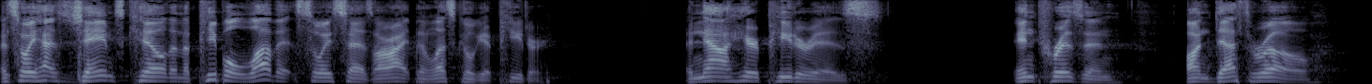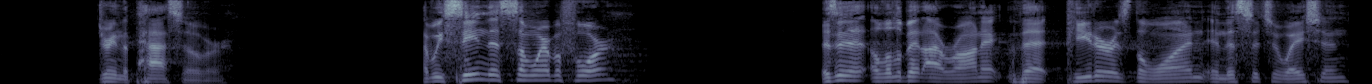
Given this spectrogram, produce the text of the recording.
And so he has James killed, and the people love it. So he says, All right, then let's go get Peter. And now here Peter is in prison on death row during the Passover. Have we seen this somewhere before? Isn't it a little bit ironic that Peter is the one in this situation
